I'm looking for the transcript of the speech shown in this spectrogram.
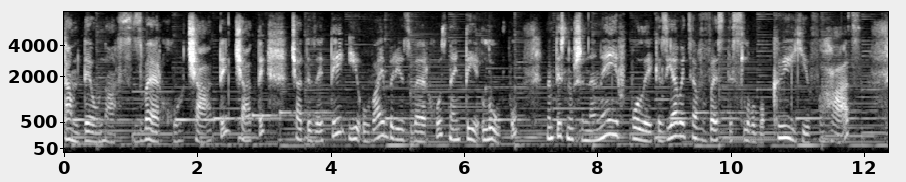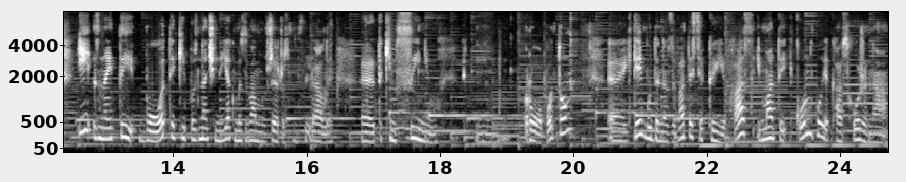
там, де у нас зверху чати, чати, чати зайти і у Viber зверху знайти лупу, натиснувши на неї в поле, яке з'явиться, ввести слово Київгаз і знайти бот, який позначений, як ми з вами вже розмовляли, е, таким синім роботом, е, який буде називатися Київгаз і мати іконку, яка схожа на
